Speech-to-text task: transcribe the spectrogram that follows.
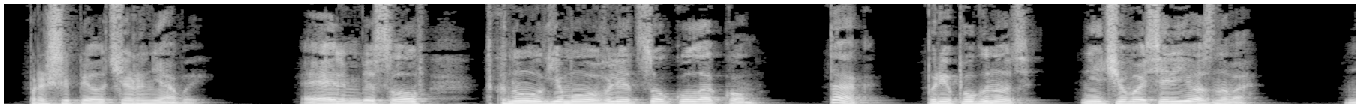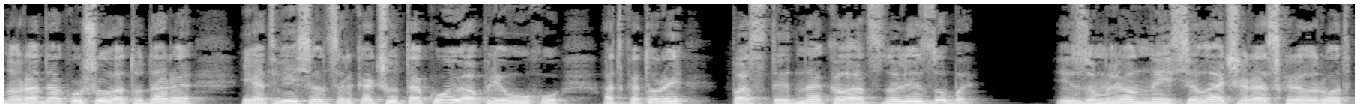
– прошипел Чернявый. Эльм без слов ткнул ему в лицо кулаком. «Так, припугнуть. Ничего серьезного». Но Радак ушел от удара и отвесил циркачу такую оплеуху, от которой постыдно клацнули зубы. Изумленный силач раскрыл рот,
